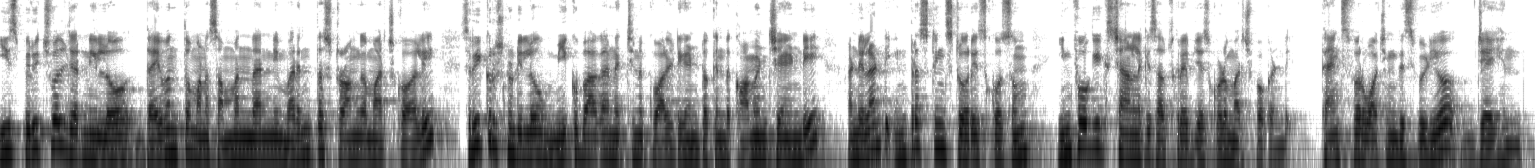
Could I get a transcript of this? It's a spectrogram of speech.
ఈ స్పిరిచువల్ జర్నీలో దైవంతో మన సంబంధాన్ని మరింత స్ట్రాంగ్గా మార్చుకోవాలి. శ్రీకృష్ణుడిలో మీకు బాగా నచ్చిన క్వాలిటీ ఏంటో కింద కామెంట్ చేయండి. అండ్ ఇలాంటి ఇంట్రెస్టింగ్ స్టోరీస్ కోసం ఇన్ఫోగిక్స్ ఛానల్కి సబ్స్క్రైబ్ చేసుకోవడం మర్చిపోకండి. Thanks for watching this video. జై హింద్.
